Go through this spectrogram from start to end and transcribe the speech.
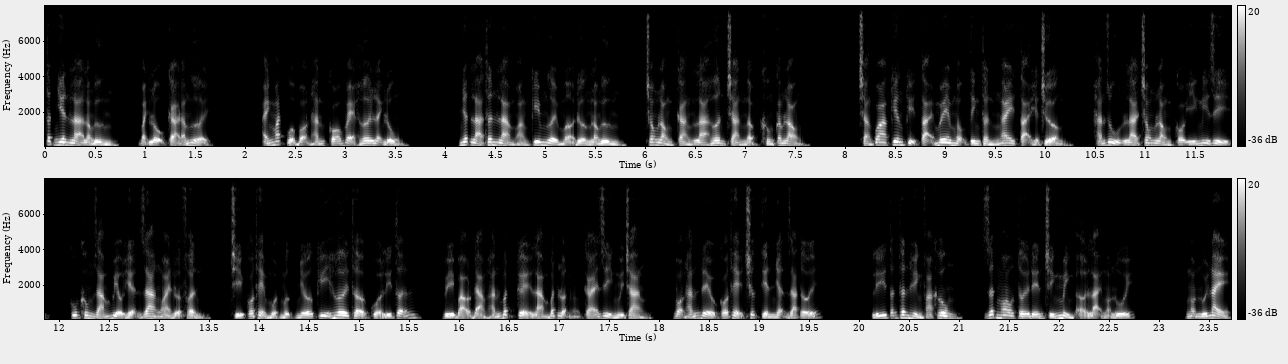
tất nhiên là long ưng, bạch lộ cả đám người. Ánh mắt của bọn hắn có vẻ hơi lạnh lùng. Nhất là thân làm hoàng kim người mở đường long ưng, trong lòng càng là hơn tràn ngập không căm lòng. Chẳng qua kiên kỵ tại mê mộng tinh thần ngay tại hiện trường, hắn dù là trong lòng có ý nghĩ gì, cũng không dám biểu hiện ra ngoài nửa phần, chỉ có thể một mực nhớ kỹ hơi thở của lý tẫn vì bảo đảm hắn bất kể làm bất luận cái gì nguy trang, bọn hắn đều có thể trước tiên nhận ra tới. Lý tẫn thân hình phá không, rất mau tới đến chính mình ở lại ngọn núi. Ngọn núi này,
